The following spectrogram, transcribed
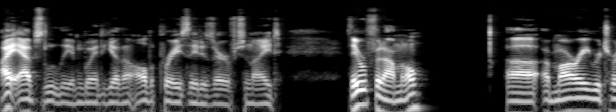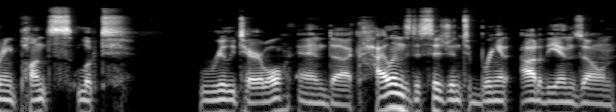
I absolutely am going to give them all the praise they deserve tonight. They were phenomenal. Uh, Amari returning punts looked really terrible, and uh, Kylin's decision to bring it out of the end zone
